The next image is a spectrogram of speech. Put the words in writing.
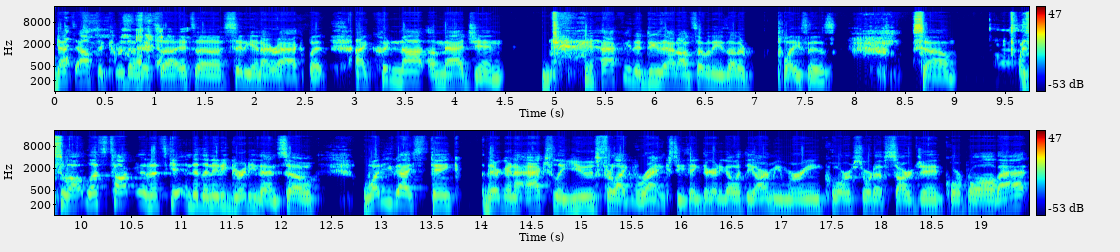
that's Al Secundum. It's a it's a city in Iraq, but I could not imagine having to do that on some of these other places. So, so uh, let's talk. Let's get into the nitty gritty then. So, what do you guys think they're going to actually use for like ranks? Do you think they're going to go with the Army, Marine Corps, sort of sergeant, corporal, all that?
